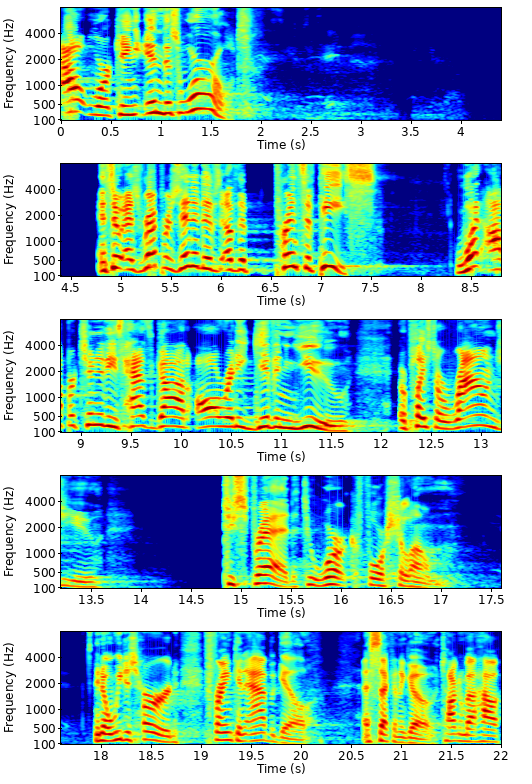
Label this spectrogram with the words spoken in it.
outworking in this world. And so, as representatives of the Prince of Peace, what opportunities has God already given you or placed around you to spread, to work for shalom. You know, we just heard Frank and Abigail a second ago talking about how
